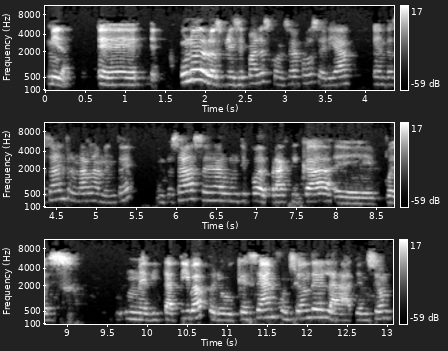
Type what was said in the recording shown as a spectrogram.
Mira, eh, uno de los principales consejos sería empezar a entrenar la mente, empezar a hacer algún tipo de práctica, eh, pues meditativa, pero que sea en función de la atención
